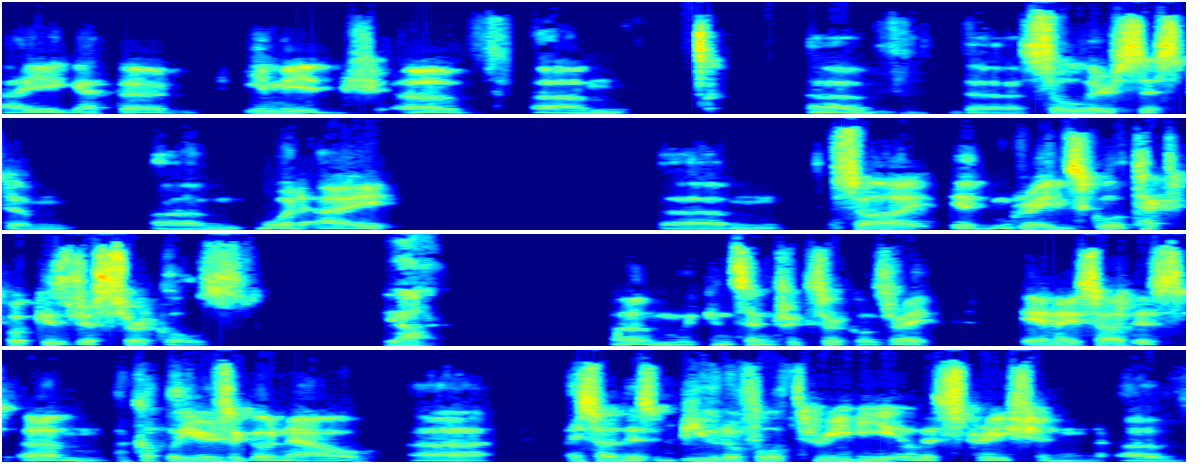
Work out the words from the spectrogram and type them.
I got the image of um, of the solar system. Um, what I um, saw in grade school textbook is just circles. Yeah. Um, the concentric circles, right? And I saw this um, a couple of years ago now. Uh, I saw this beautiful 3D illustration of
